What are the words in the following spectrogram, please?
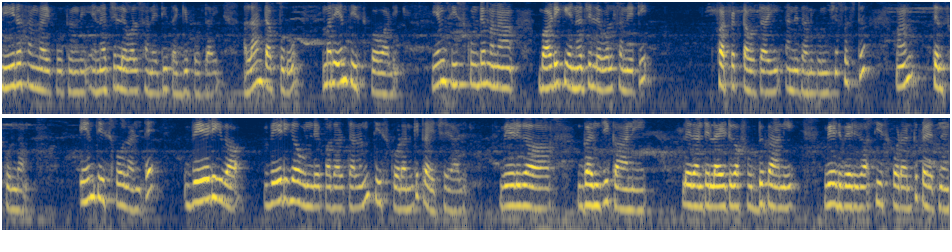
నీరసంగా అయిపోతుంది. ఎనర్జీ లెవెల్స్ అనేటివి తగ్గిపోతాయి. అలాంటప్పుడు మరి ఏం తీసుకోవాలి? ఏం తీసుకుంటే మన బాడీకి ఎనర్జీ లెవెల్స్ అనేటివి పర్ఫెక్ట్ అవుతాయి అనే దాని గురించి ఫస్ట్ మనం తెలుసుకుందాం. ఏం తీసుకోవాలంటే వేడిగా వేడిగా ఉండే పదార్థాలను తీసుకోవడానికి ట్రై చేయాలి. వేడిగా గంజి కానీ లేదంటే లైట్గా ఫుడ్ కానీ వేడి వేడిగా తీసుకోవడానికి ప్రయత్నం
